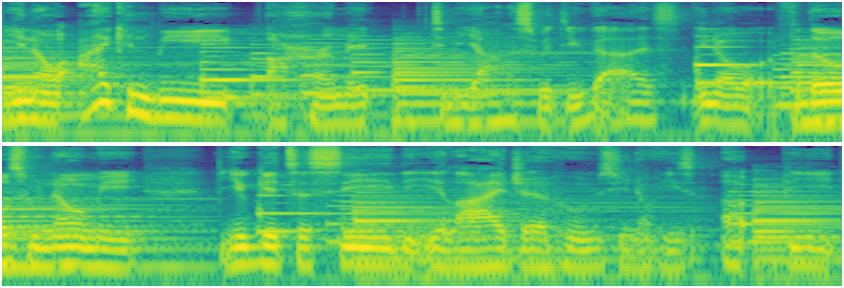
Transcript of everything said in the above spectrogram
you know, I can be a hermit, to be honest with you guys. You know, for those who know me, you get to see the Elijah who's, you know, he's upbeat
